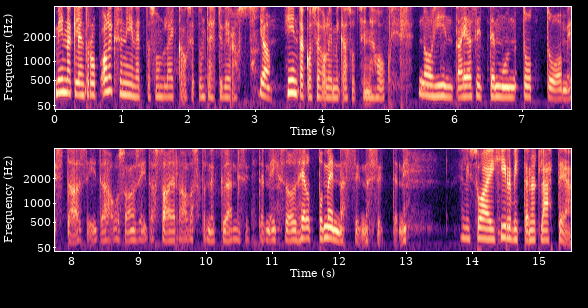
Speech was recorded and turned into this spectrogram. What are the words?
Minna Klintrup, oliko se niin, että sun leikkaukset on tehty Virossa? Joo. Hintako se oli, mikä sut sinne houkutti? No hinta ja sitten mun tuttu omistaa siitä, osan siitä sairaalasta nykyään, niin sitten niin se on helppo mennä sinne sitten. Niin. Eli sua ei hirvittänyt lähteä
